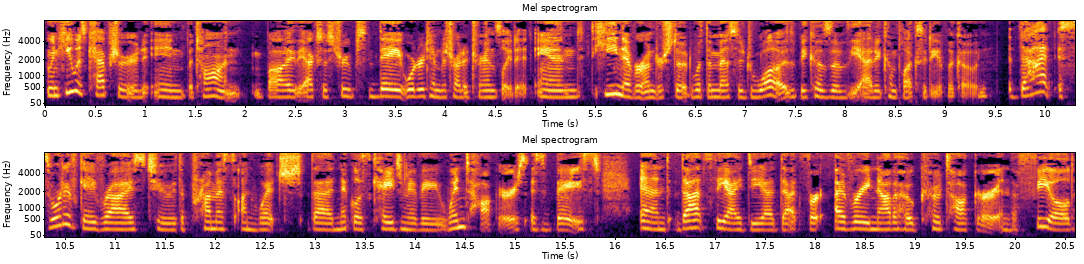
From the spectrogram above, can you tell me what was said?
When he was captured in Bataan by the Axis troops, they ordered him to try to translate it, and he never understood what the message was because of the added complexity of the code. That sort of gave rise to the premise on which the Nicolas Cage movie Windtalkers is based, and that's the idea that for every Navajo code talker in in the field,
